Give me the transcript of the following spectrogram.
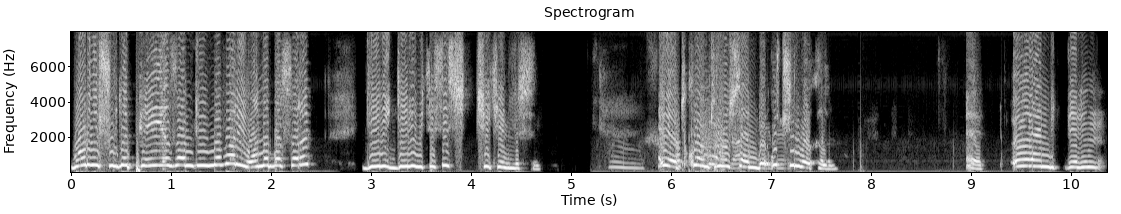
Bu arada şurada P yazan düğme var ya ona basarak geri geri vitese ç- çekebilirsin. Hmm, Evet kontrol sende. Uçur bakalım. Evet. Öğrendiklerin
